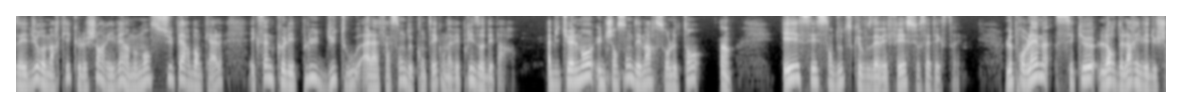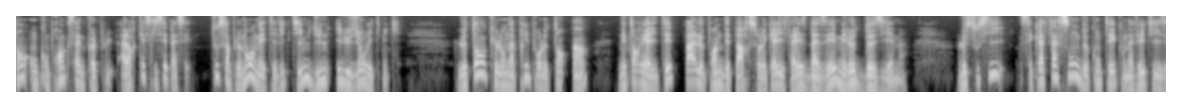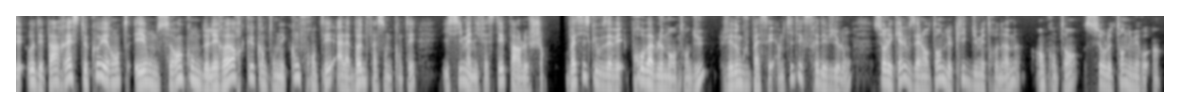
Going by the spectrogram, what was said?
Vous avez dû remarquer que le chant arrivait à un moment super bancal et que ça ne collait plus du tout à la façon de compter qu'on avait prise au départ. Habituellement, une chanson démarre sur le temps 1, et c'est sans doute ce que vous avez fait sur cet extrait. Le problème, c'est que lors de l'arrivée du chant, on comprend que ça ne colle plus. Alors qu'est-ce qui s'est passé? Tout simplement, on a été victime d'une illusion rythmique. Le temps que l'on a pris pour le temps 1 n'est en réalité pas le point de départ sur lequel il fallait se baser, mais le deuxième. Le souci, c'est que la façon de compter qu'on avait utilisée au départ reste cohérente et on ne se rend compte de l'erreur que quand on est confronté à la bonne façon de compter, ici manifestée par le chant. Voici ce que vous avez probablement entendu. Je vais donc vous passer un petit extrait des violons sur lesquels vous allez entendre le clic du métronome en comptant sur le temps numéro 1.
